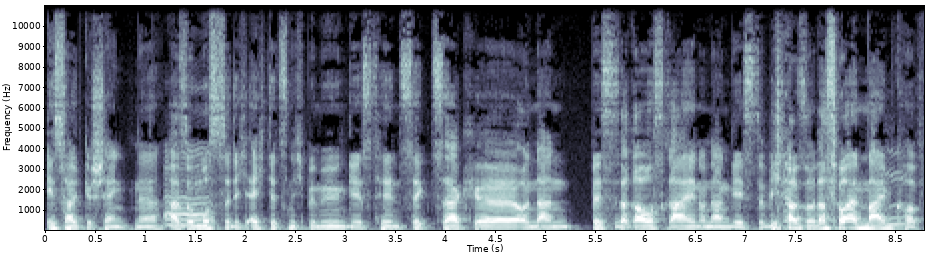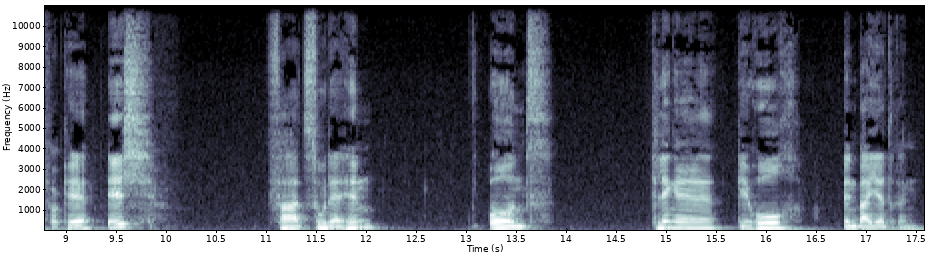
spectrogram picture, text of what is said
ist halt geschenkt, ne? Also musst du dich echt jetzt nicht bemühen, gehst hin, zickzack, äh, und dann bist du raus, rein und dann gehst du wieder so. Das war in meinem mhm. Kopf, okay? Ich fahr zu der hin und klingel, geh hoch, bin bei ihr drin.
